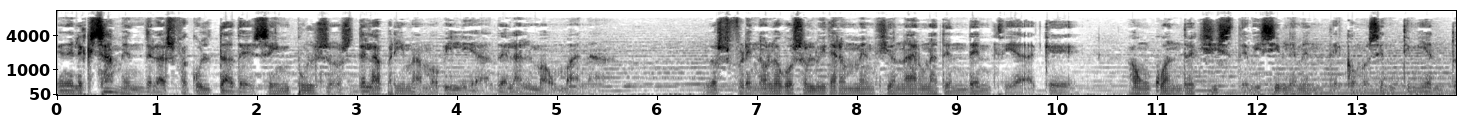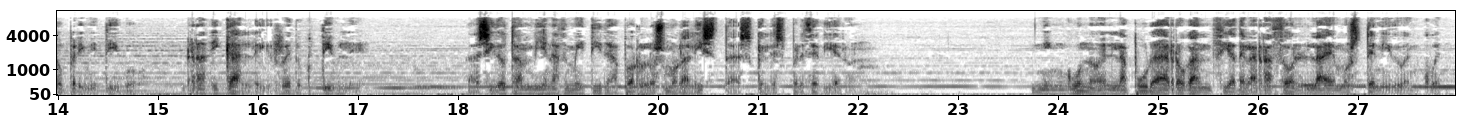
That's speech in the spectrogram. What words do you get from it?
En el examen de las facultades e impulsos de la prima mobilia del alma humana, los frenólogos olvidaron mencionar una tendencia que, aun cuando existe visiblemente como sentimiento primitivo, radical e irreductible, ha sido también admitida por los moralistas que les precedieron. Ninguno en la pura arrogancia de la razón la hemos tenido en cuenta.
